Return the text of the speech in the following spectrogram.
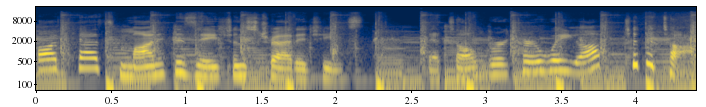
podcast monetization strategies. Let's all work our way up to the top.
